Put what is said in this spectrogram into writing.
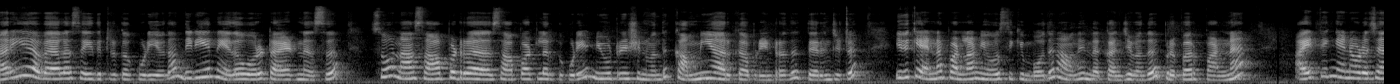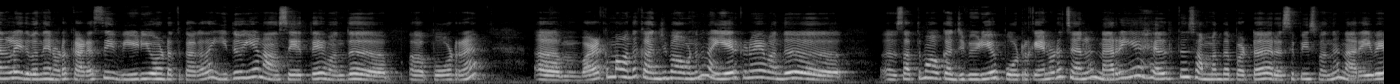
நிறைய வேலை செய்துட்டு இருக்கக்கூடியது தான் திடீர்னு ஏதோ ஒரு டயர்ட்னஸ்ஸு ஸோ நான் சாப்பிட்ற சாப்பாட்டில் இருக்கக்கூடிய நியூட்ரிஷன் வந்து கம்மியாக இருக்குது அப்படின்றது தெரிஞ்சுட்டு இதுக்கு என்ன பண்ணலாம்னு யோசிக்கும் போது நான் வந்து இந்த கஞ்சி வந்து ப்ரிப்பேர் பண்ணேன். ஐ திங்க் என்னோட சேனலில் இது வந்து என்னோட கடைசி வீடியோன்றதுக்காக தான் இதையும் நான் சேர்த்தே வந்து போடுறேன். வழக்கமாக வந்து கஞ்சி மாவு வந்து நான் ஏற்கனவே வந்து சத்துமாவு சத்து மாவு கஞ்சி வீடியோ போட்டிருக்கேன். என்னோடய சேனலில் நிறைய ஹெல்த்து சம்மந்தப்பட்ட ரெசிபிஸ் வந்து நிறையவே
